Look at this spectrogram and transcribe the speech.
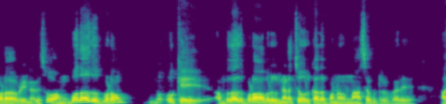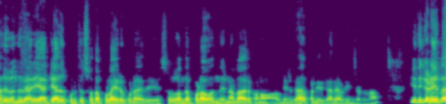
படம் அப்படின்னாரு. ஸோ 50வது படம் ஓகே 50வது படம் அவர் நினச்ச ஒரு கதை பண்ணணும்னு ஆசைப்பட்டுருப்பாரு. அது வந்து வேற யார்ட்டையாவது கொடுத்து சொதப்பலாயிடக்கூடாது ஸோ அந்த படம் வந்து நல்லா இருக்கணும் அப்படின்றக்காக பண்ணியிருக்காரு அப்படின்னு சொல்லலாம். இதுக்கிடையில்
